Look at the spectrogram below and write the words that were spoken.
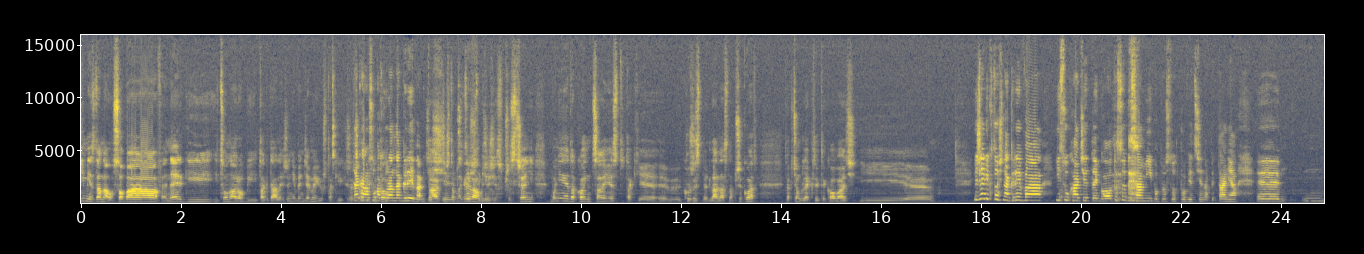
kim jest dana osoba w energii i co ona robi i tak dalej, że nie będziemy już takich rzeczy Taka robić, osoba, to, która nagrywa gdzieś. tak, gdzieś e, tam nagrywa, gdzieś jest w przestrzeni, bo nie do końca jest to takie e, korzystne dla nas na przykład, tak ciągle krytykować i e, Jeżeli ktoś nagrywa i słuchacie tego, to sobie sami po prostu odpowiedzcie na pytania. Mm,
